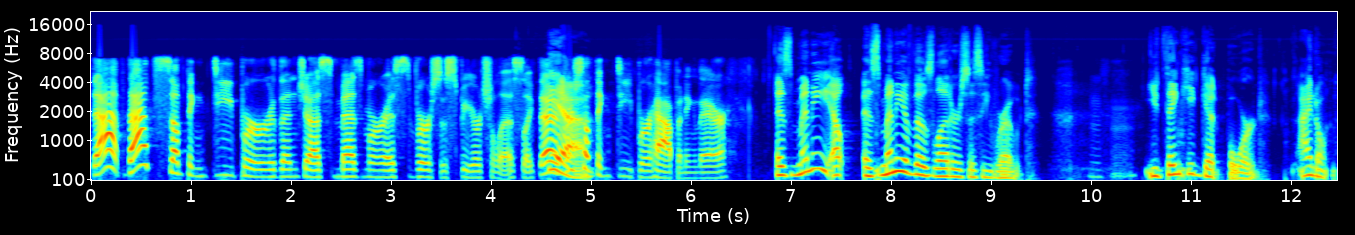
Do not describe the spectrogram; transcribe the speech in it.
that that's something deeper than just mesmerists versus spiritualists. Like that, Yeah. there's something deeper happening there. as many as many of those letters as he wrote, Mm-hmm. you'd think he'd get bored. I don't know.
